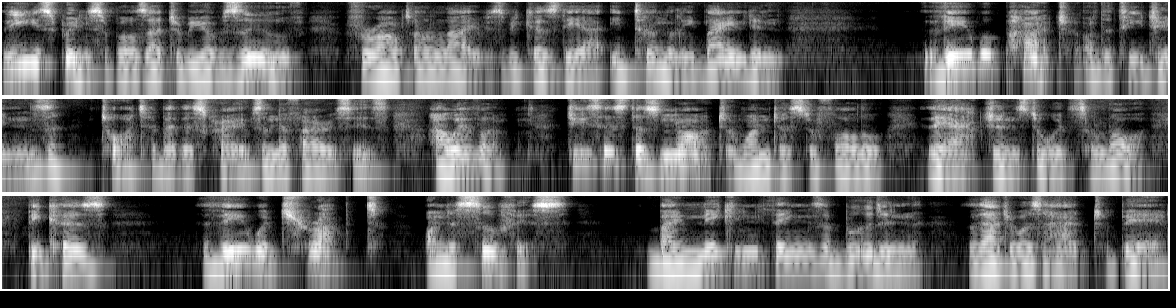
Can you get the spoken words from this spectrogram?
These principles are to be observed throughout our lives because they are eternally binding. They were part of the teachings taught by the scribes and the Pharisees. However, Jesus does not want us to follow their actions towards the law because they were trapped on the surface by making things a burden that was hard to bear.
